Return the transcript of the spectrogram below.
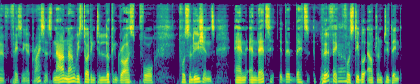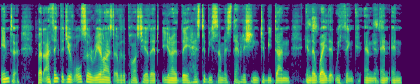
a, facing a crisis now now we're starting to look and grasp for for solutions, and and that's that, that's perfect for Stiebel Eltron to then enter. But I think that you've also realized over the past year that you know there has to be some establishing to be done in the way that we think, and Yes. and and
